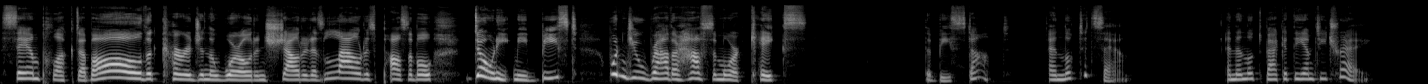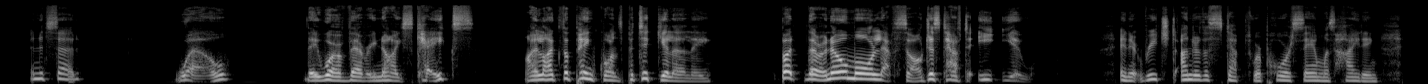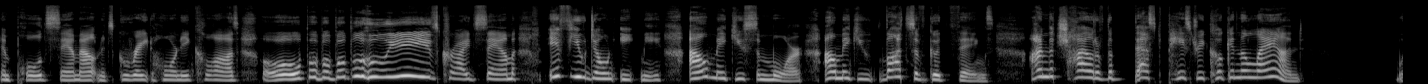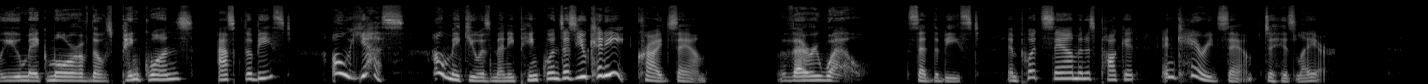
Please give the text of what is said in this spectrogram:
Sam plucked up all the courage in the world and shouted as loud as possible, Don't eat me, beast! Wouldn't you rather have some more cakes? The beast stopped and looked at Sam, and then looked back at the empty tray, and it said, well, they were very nice cakes. I like the pink ones particularly. But there are no more left, so I'll just have to eat you. And it reached under the steps where poor Sam was hiding and pulled Sam out in its great horny claws. Oh, please, cried Sam. If you don't eat me, I'll make you some more. I'll make you lots of good things. I'm the child of the best pastry cook in the land. Will you make more of those pink ones? asked the beast. Oh, yes, I'll make you as many pink ones as you can eat, cried Sam. Very well, said the beast, and put Sam in his pocket and carried Sam to his lair.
